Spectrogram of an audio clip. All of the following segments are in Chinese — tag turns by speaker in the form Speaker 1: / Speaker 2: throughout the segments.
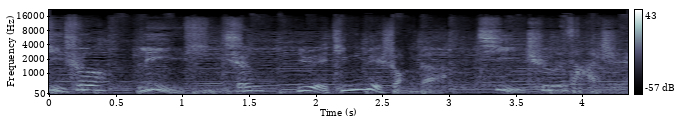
Speaker 1: 汽车立体声，越听越爽的汽车杂志。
